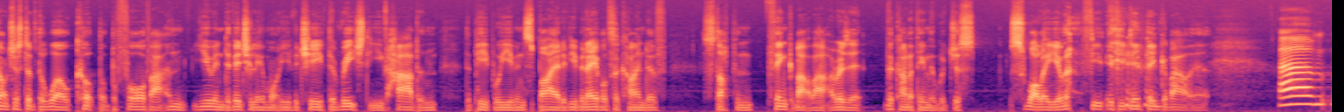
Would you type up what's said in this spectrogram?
not just of the World Cup, but before that, and you individually and what you've achieved, the reach that you've had, and the people you've inspired. Have you been able to kind of stop and think about that, or is it the kind of thing that would just swallow you if you if you did think about it? Um,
